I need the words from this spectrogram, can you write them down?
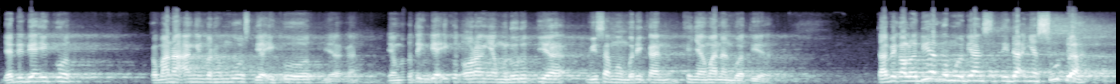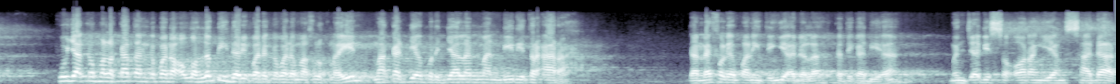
Jadi dia ikut Ke mana angin berhembus dia ikut, ya kan. Yang penting dia ikut orang yang menurut dia bisa memberikan kenyamanan buat dia. Tapi kalau dia kemudian setidaknya sudah punya kemelekatan kepada Allah lebih daripada kepada makhluk lain, maka dia berjalan mandiri terarah. Dan level yang paling tinggi adalah ketika dia menjadi seorang yang sadar,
